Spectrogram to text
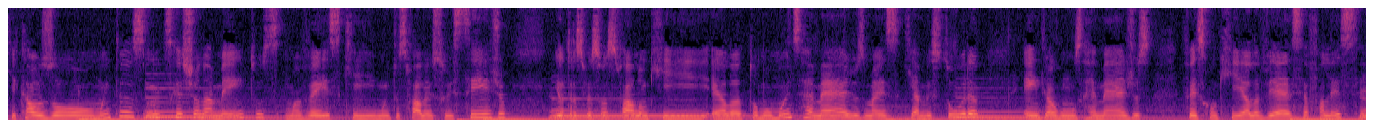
que causou muitas, muitos questionamentos, uma vez que muitos falam em suicídio e outras pessoas falam que ela tomou muitos remédios, mas que a mistura entre alguns remédios fez com que ela viesse a falecer.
